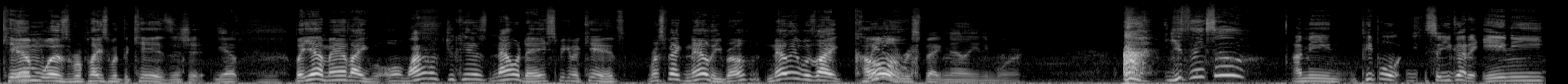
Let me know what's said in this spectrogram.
Kim was replaced with the kids and shit. Yep. But yeah, man, like, why don't you kids nowadays? Speaking of kids, respect Nelly, bro. Nelly was like cold. We don't respect Nelly anymore. you think so? I mean, people. So you go to any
